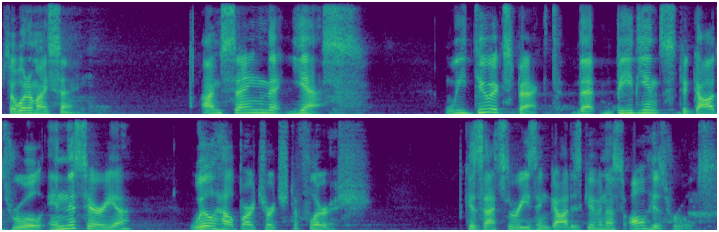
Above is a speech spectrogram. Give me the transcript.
So, what am I saying? I'm saying that yes, we do expect that obedience to God's rule in this area will help our church to flourish because that's the reason God has given us all his rules.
